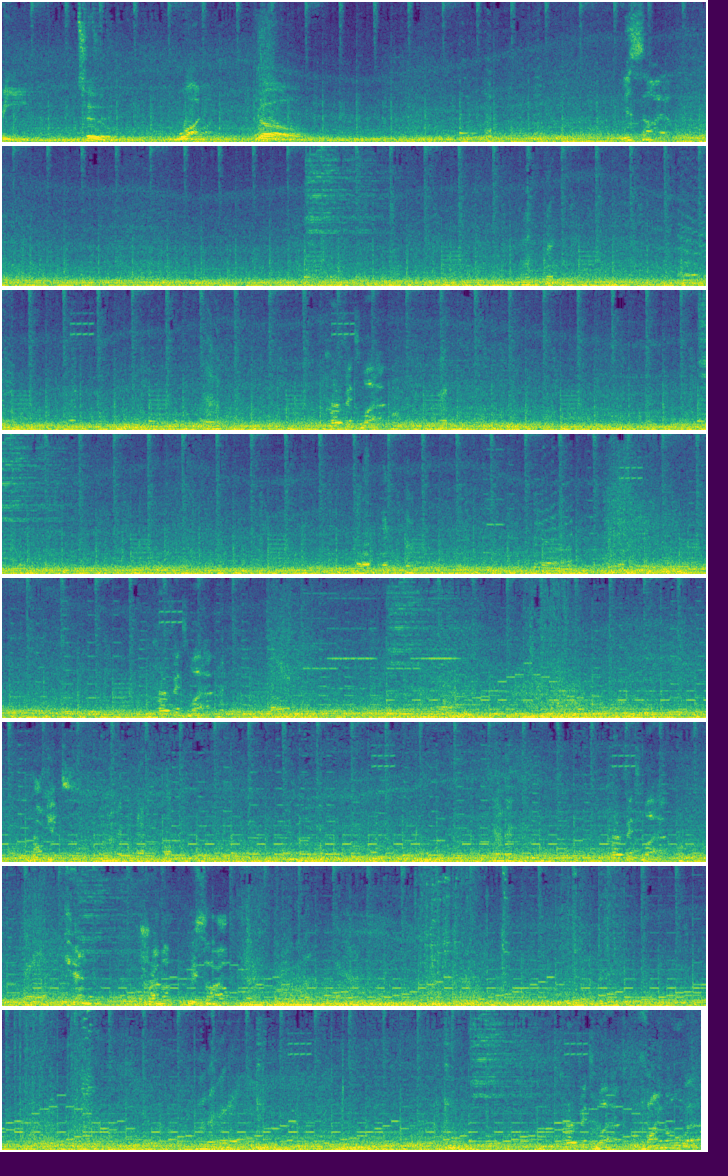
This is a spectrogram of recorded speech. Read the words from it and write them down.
Three, two, one, go! Missile. Perfect lap. Perfect lap. Rocket. Perfect lap. Cannon. Tremor. Missile. Final lap.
